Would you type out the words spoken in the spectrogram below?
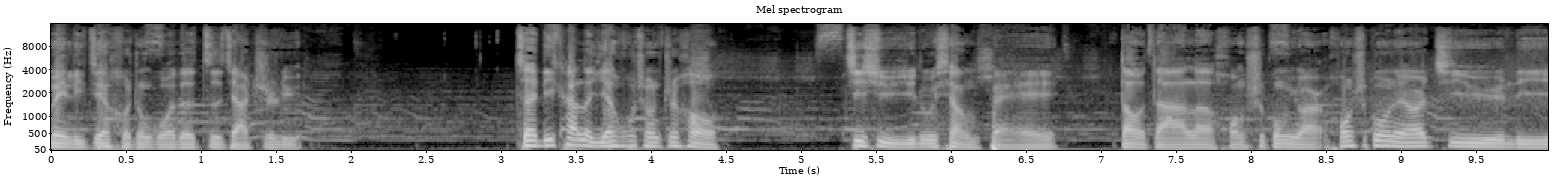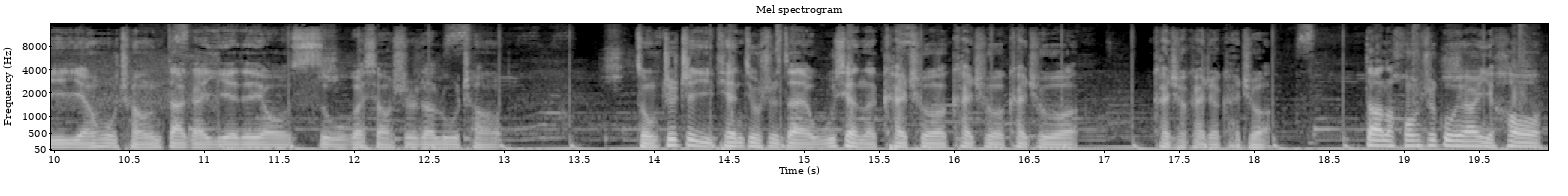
美利坚合众国的自驾之旅。在离开了盐湖城之后，继续一路向北。到达了黄石公园，黄石公园距离盐湖城大概也得有四五个小时的路程。总之这几天就是在无限的开车、开车、开车、开车、开车、开车。到了黄石公园以后，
